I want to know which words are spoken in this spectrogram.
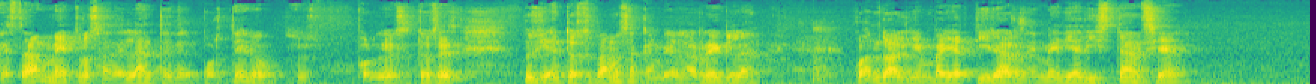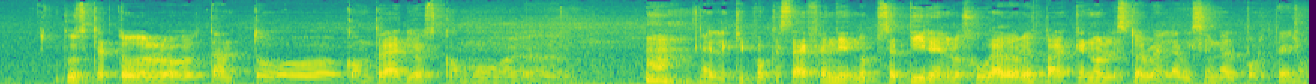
estaba metros adelante del portero. Pues, por Dios. Entonces, pues ya entonces vamos a cambiar la regla. Cuando alguien vaya a tirar de media distancia, pues que todos los, tanto contrarios como eh, el, equipo que está defendiendo, pues se tiren los jugadores para que no le estorben la visión al portero.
